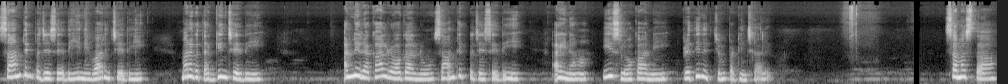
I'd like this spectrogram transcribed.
శాంతింపజేసేది నివారించేది మనకు తగ్గించేది అన్ని రకాల రోగాలను శాంతింపజేసేది అయినా ఈ శ్లోకాన్ని ప్రతినిత్యం పఠించాలి. సమస్త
